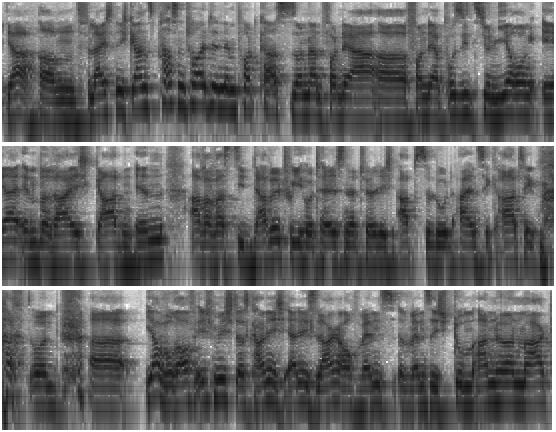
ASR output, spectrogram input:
Ja, ähm, vielleicht nicht ganz passend heute in dem Podcast, sondern von der äh, von der Positionierung eher im Bereich Garden Inn. Aber was die Doubletree Hotels natürlich absolut einzigartig macht und äh, ja, worauf ich mich, das kann ich ehrlich sagen, auch wenn es wenn sich dumm anhören mag,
